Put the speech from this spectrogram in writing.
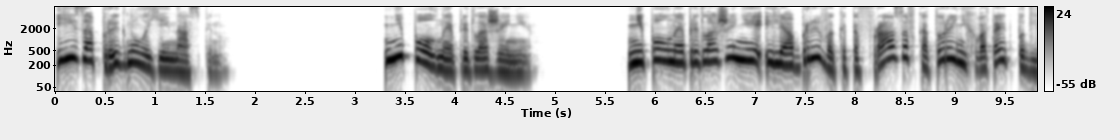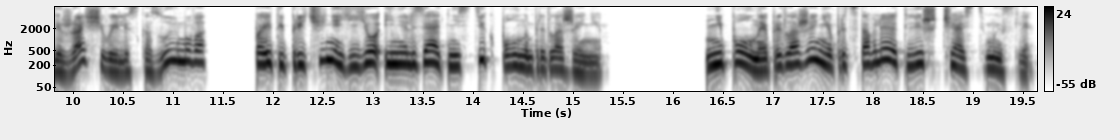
и запрыгнула ей на спину. Неполное предложение. Неполное предложение или обрывок — это фраза, в которой не хватает подлежащего или сказуемого, по этой причине ее и нельзя отнести к полным предложениям. Неполные предложения представляют лишь часть мысли,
